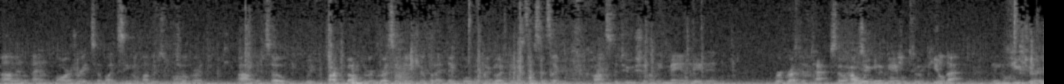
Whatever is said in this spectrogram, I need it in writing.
um, and, and large rates of like single mothers with children. Um, and so we've talked about the regressive nature, but I think what we're neglecting is this is a constitutionally mandated regressive tax. So how are we going to be able to appeal that in the future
